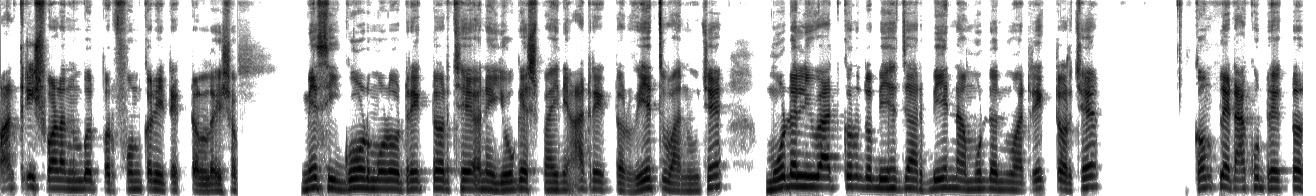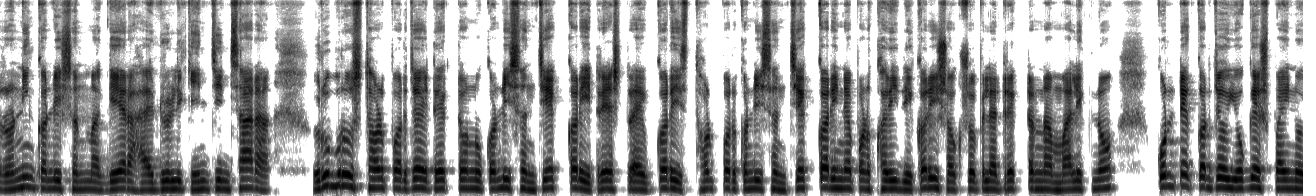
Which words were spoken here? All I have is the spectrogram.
પાંત્રીસ વાળા નંબર પર ફોન કરી ટ્રેક્ટર લઈ શકો, મેસી ગોળ મોડો ટ્રેક્ટર છે અને યોગેશભાઈને આ ટ્રેક્ટર વેચવાનું છે. મોડલની વાત કરું તો બે હજાર બેના મોડલનું આ ટ્રેક્ટર છે. કમ્પ્લેટ આખું ટ્રેક્ટર રનિંગ કન્ડિશનમાં ગેર હાઇડ્રોલિક એન્જિન સારા રૂબરૂ સ્થળ પર જઈ ટ્રેક્ટરનું કન્ડિશન ચેક કરી ટેસ્ટ ડ્રાઈવ કરી, સ્થળ પર કન્ડિશન ચેક કરીને પણ ખરીદી કરી શકશો. પહેલાં ટ્રેક્ટરના માલિકનો કોન્ટેક કરજો, યોગેશભાઈનો.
